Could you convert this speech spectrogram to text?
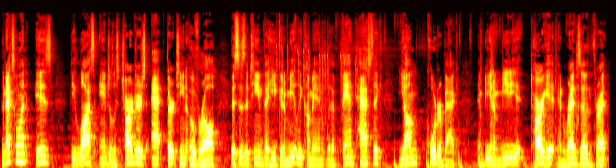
The next one is the Los Angeles Chargers at 13 overall. This is a team that he could immediately come in with a fantastic young quarterback and be an immediate target and red zone threat.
